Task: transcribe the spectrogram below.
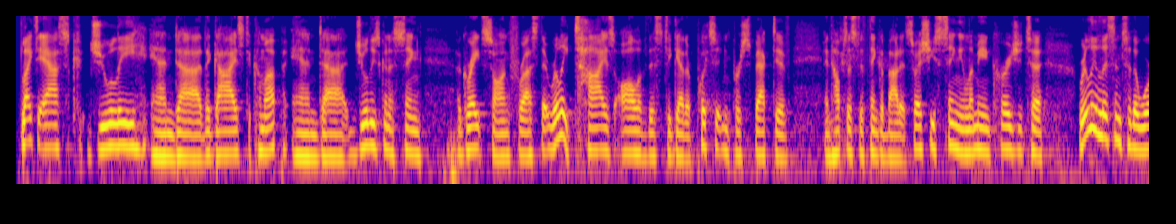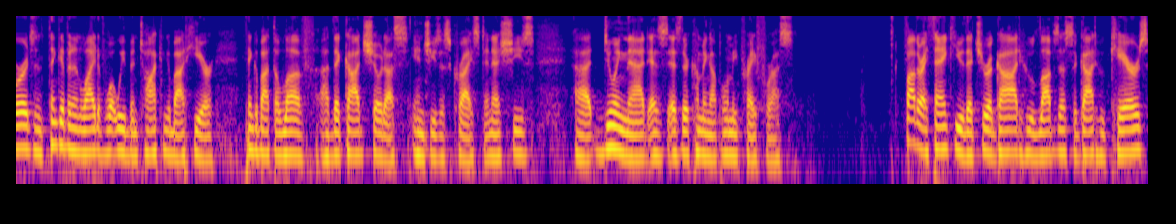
I'd like to ask Julie and uh, the guys to come up, and uh, Julie's going to sing a great song for us that really ties all of this together, puts it in perspective, and helps us to think about it. So, as she's singing, let me encourage you to really listen to the words and think of it in light of what we've been talking about here. Think about the love uh, that God showed us in Jesus Christ. And as she's uh, doing that, as, as they're coming up, let me pray for us. Father, I thank you that you're a God who loves us, a God who cares,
